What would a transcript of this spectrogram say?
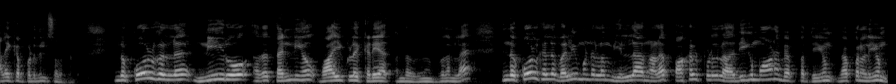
அழைக்கப்படுதுன்னு சொல்லப்படுது. இந்த கோள்களில் நீரோ அதாவது தண்ணியோ வாயுக்குள்ளே கிடையாது. அந்த புதனில். இந்த கோள்களில் வளிமண்டலம் இல்லாதனால பகல் பொழுதில் அதிகமான வெப்பத்தையும் வெப்பநிலையும்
